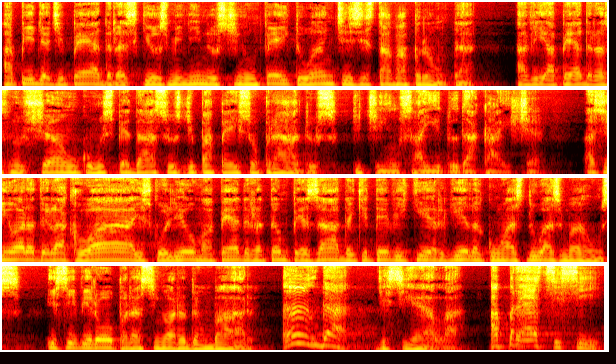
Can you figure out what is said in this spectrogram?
A pilha de pedras que os meninos tinham feito antes estava pronta. Havia pedras no chão com os pedaços de papéis soprados que tinham saído da caixa. A senhora Delacroix escolheu uma pedra tão pesada que teve que erguê-la com as duas mãos e se virou para a senhora Dunbar. Anda, disse ela. Apresse-se.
